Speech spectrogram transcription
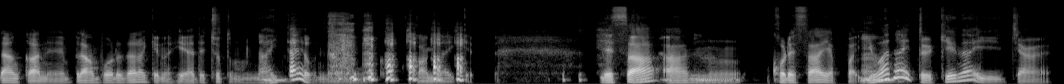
なんかね、段ボールだらけの部屋でちょっと泣いたよね。なんかわかんないけど。でさ、あうのん、これさ、やっぱ言わないといけないじゃん。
